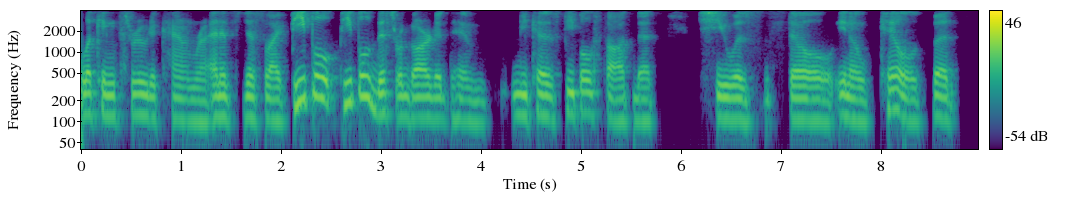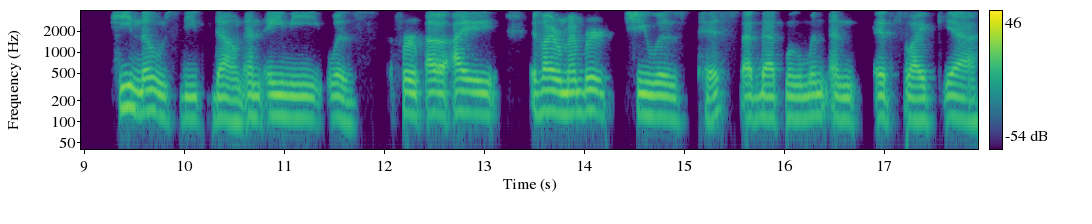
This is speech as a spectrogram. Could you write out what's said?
looking through the camera, and it's just like people people disregarded him because people thought that she was still, you know, killed, but he knows deep down and amy was for uh, i if i remember she was pissed at that moment and it's like yeah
